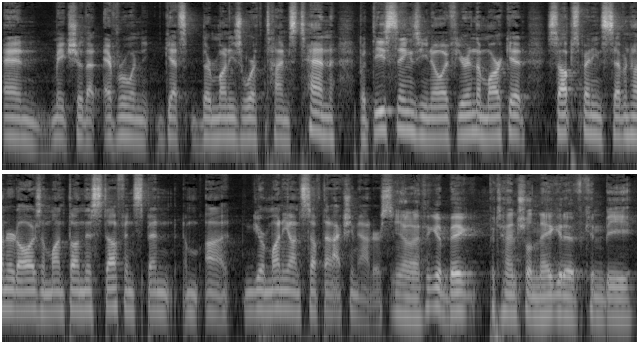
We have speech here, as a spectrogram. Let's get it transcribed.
and make sure that everyone gets their money's worth times 10. But these things, you know, if you're in the market, stop spending $700 a month on this stuff and spend um, uh, your money on stuff that actually matters. Yeah, and I think a big potential negative can be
